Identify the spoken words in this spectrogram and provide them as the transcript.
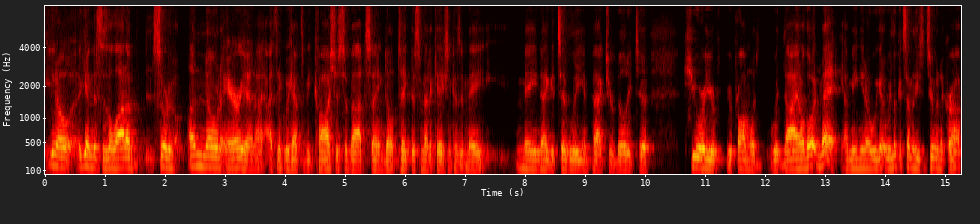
you know, again, this is a lot of sort of unknown area. And I, I think we have to be cautious about saying don't take this medication because it may may negatively impact your ability to cure your, your problem with, with diet, although it may. I mean, you know, we got we look at some of these tumor, necro-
